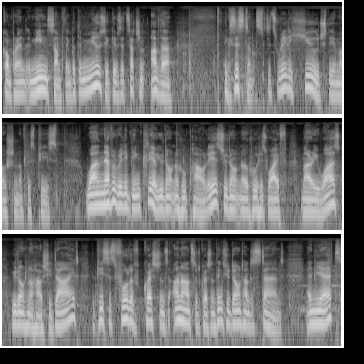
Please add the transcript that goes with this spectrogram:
comprehended, it means something, but the music gives it such an other existence. It's really huge, the emotion of this piece, while never really being clear. You don't know who Paul is, you don't know who his wife Marie was, you don't know how she died. The piece is full of questions, unanswered questions, things you don't understand. And yet,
